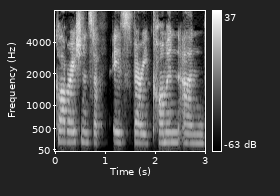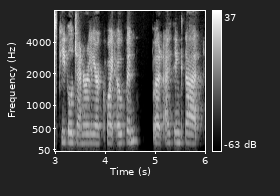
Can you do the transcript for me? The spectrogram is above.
collaboration and stuff is very common and people generally are quite open. But I think that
